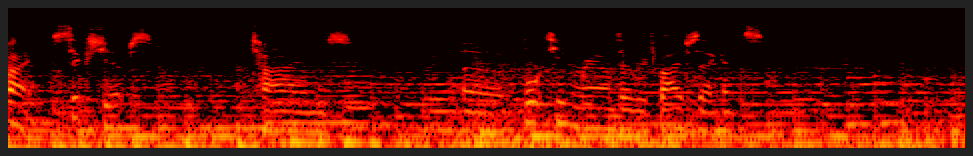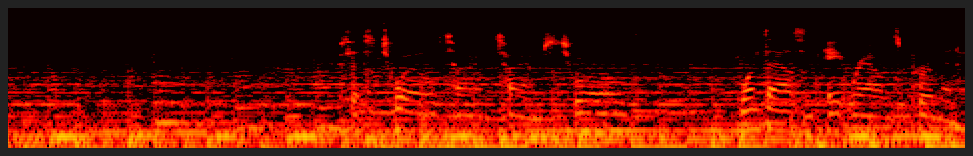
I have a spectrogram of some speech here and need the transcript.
Alright, six ships times uh, 14 rounds every 5 seconds. That's 12 time, times 12. 1,008 rounds per minute.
